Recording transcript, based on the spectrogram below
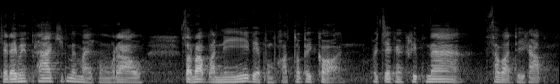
จะได้ไม่พลาดคลิปใหม่ๆของเราสำหรับวันนี้เดี๋ยวผมขอตัวไปก่อนไว้เจอกันคลิปหน้า สวัสดีครับ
